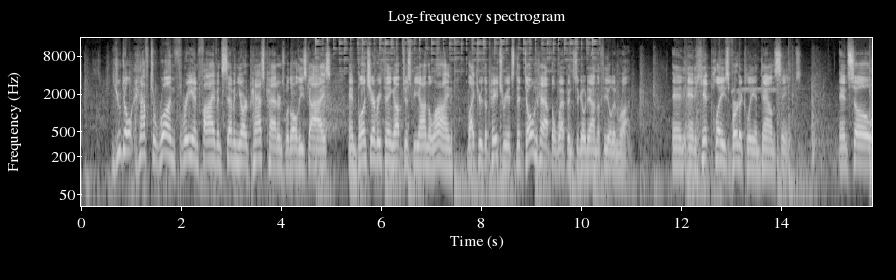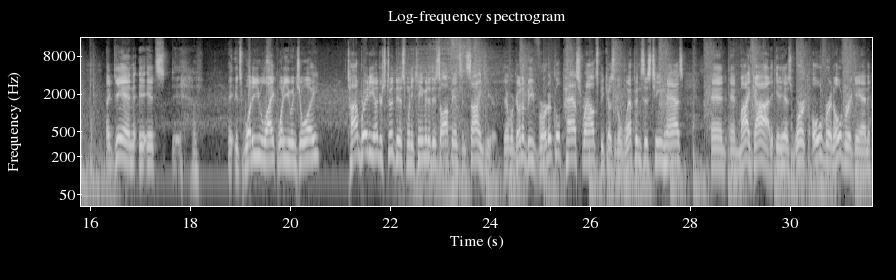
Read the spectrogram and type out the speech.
You don't have to run three and five and seven yard pass patterns with all these guys and bunch everything up just beyond the line like you're the Patriots that don't have the weapons to go down the field and run and and hit plays vertically and down seams. And so, again, it's it's what do you like? What do you enjoy? Tom Brady understood this when he came into this offense and signed here. There were going to be vertical pass routes because of the weapons this team has. And and my God, it has worked over and over again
